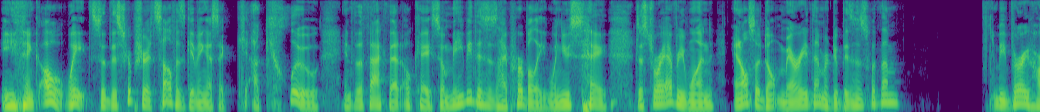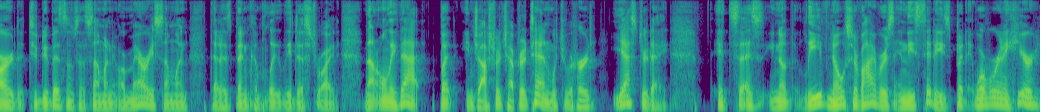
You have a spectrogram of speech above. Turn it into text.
And you think, oh, wait, so the scripture itself is giving us a, a, clue into the fact that, okay, so maybe this is hyperbole. When you say destroy everyone and also don't marry them or do business with them, It'd be very hard to do business with someone or marry someone that has been completely destroyed. Not only that, but in Joshua chapter 10, which we heard yesterday, it says, you know, leave no survivors in these cities. But what we're going to hear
